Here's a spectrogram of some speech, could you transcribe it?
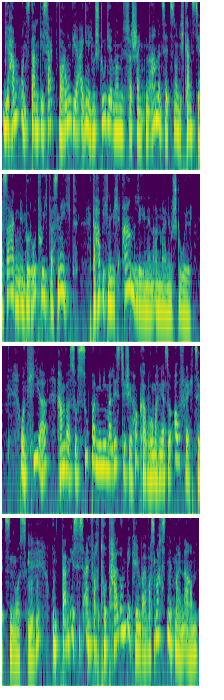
wir haben uns dann gesagt, warum wir eigentlich im Studio immer mit verschränkten Armen sitzen. Und ich kann es dir sagen, im Büro tue ich das nicht. Da habe ich nämlich Armlehnen an meinem Stuhl. Und hier haben wir so super minimalistische Hocker, wo man ja so aufrecht sitzen muss. Und dann ist es einfach total unbequem, weil was machst du mit meinen Armen?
